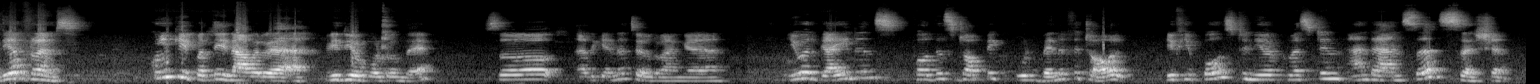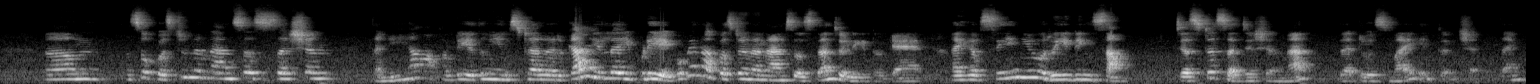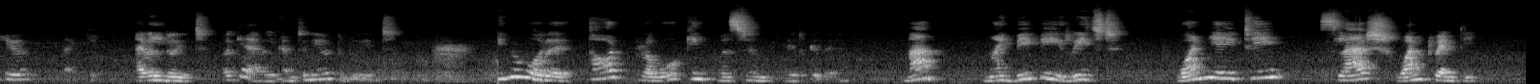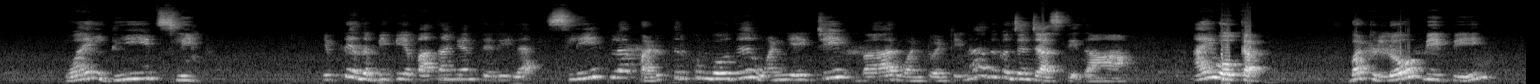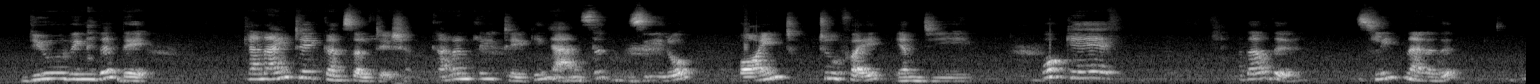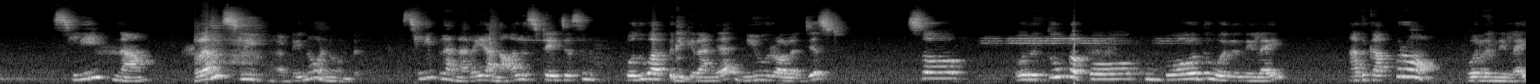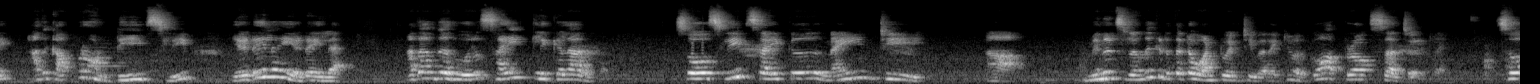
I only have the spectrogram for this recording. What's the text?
Dear friends குல்கி பற்றி நான் ஒரு வீடியோ போட்டிருந்தேன். ஸோ அதுக்கு என்ன சொல்கிறாங்க your guidance for this topic would benefit all if you post in your question and answer session so question and answer session தனியாக அப்படி எதுவும் இன்ஸ்டால இருக்கா? இல்லை இப்படி எப்பவுமே நான் கொஸ்டின் அண்ட் ஆன்சர்ஸ் தான் சொல்லிக்கிட்டு இருக்கேன். I have seen you reading some just a suggestion ma'am that was my intention. Thank you. Thank you. I will do it. Okay, I will continue to do it. இன்னும் ஒரு thought provoking question இருக்குது ma'am my BP reached one eighty slash one twenty while deep sleep எப்படி அந்த பிபியை பார்த்தாங்கன்னு தெரியல ஸ்லீப்ல படுத்திருக்கும் போது ஒன் எயிட்டி பார் ஒன் டுவெண்ட்டின்னா அது கொஞ்சம் ஜாஸ்தி தான் I woke up but low BP but the day can I take consultation currently taking answer zero point two five mg okay அதாவது ஸ்லீப்னானது ஸ்லீப்னா ரன் ஸ்லீப் அப்படின்னு ஒன்று உண்டு ஸ்லீப்பில் நிறையா நாலு ஸ்டேஜஸ்ன்னு பொதுவாக பிரிக்கிறாங்க நியூரலஜிஸ்ட் ஸோ ஒரு தூங்க போகும்போது ஒரு நிலை அதுக்கப்புறம் ஒரு நிலை அதுக்கப்புறம் டீப் ஸ்லீப் இடையில இடையில. அதாவது அது ஒரு சைக்கிளிக்கலாக இருக்கும். ஸோ ஸ்லீப் சைக்கிள் நைன்டி மினிட்ஸ்லேருந்து கிட்டத்தட்ட ஒன் டுவெண்ட்டி வரைக்கும் இருக்கும் அப்ராக்ஸாக சொல்கிறேன் ஸோ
